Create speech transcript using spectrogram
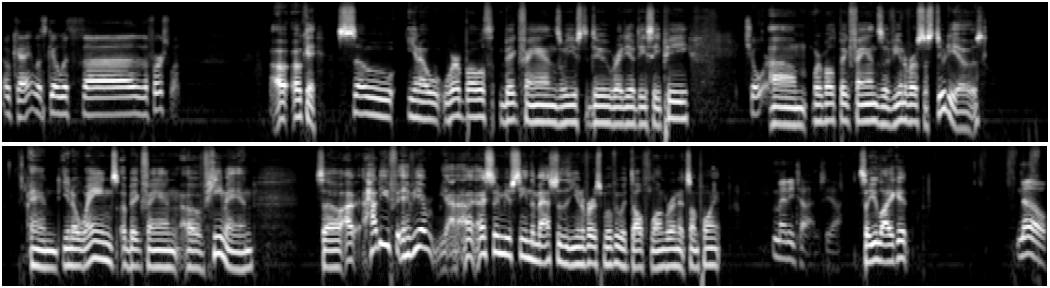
Okay, let's go with uh, the first one. Oh, okay. So, you know, we're both big fans. We used to do Radio DCP. Sure. Um, we're both big fans of Universal Studios. And, you know, Wayne's a big fan of He Man. So, I, how do you have you ever? I, I assume you've seen the Masters of the Universe movie with Dolph Lundgren at some point. Many times, yeah. So you like it? No,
